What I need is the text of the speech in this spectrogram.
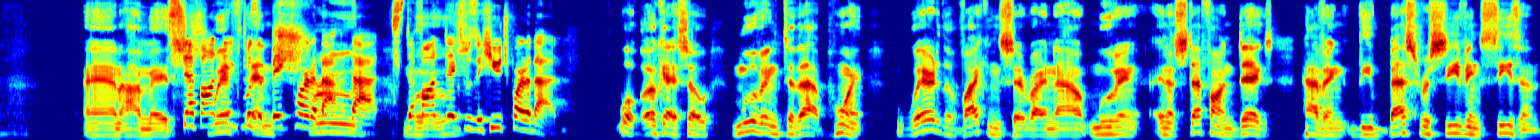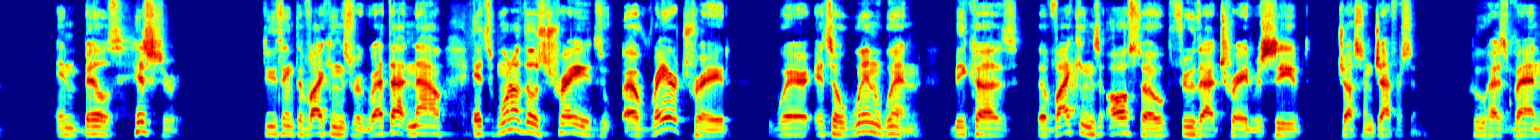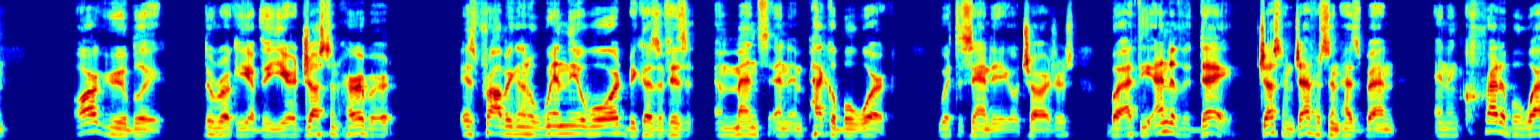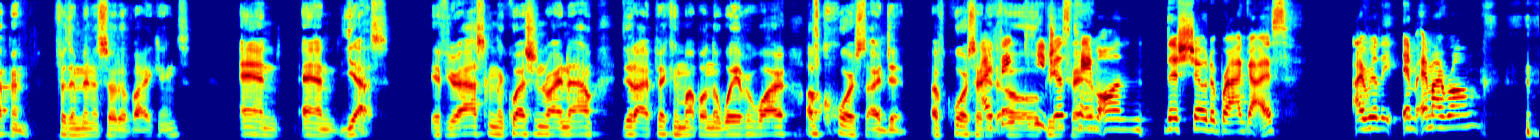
and I made Stefon Diggs was a big part of that. Stefon Diggs was a huge part of that. Well, okay, so moving to that point, where do the Vikings sit right now, moving, you know, Stefon Diggs having the best receiving season in Bills history. Do you think the Vikings regret that? Now, it's one of those trades, a rare trade where it's a win-win because the Vikings also, through that trade, received Justin Jefferson, who has been arguably the rookie of the year. Justin Herbert is probably going to win the award because of his immense and impeccable work with the San Diego Chargers. But at the end of the day, Justin Jefferson has been an incredible weapon for the Minnesota Vikings. And and yes, if you're asking the question right now, did I pick him up on the waiver wire? Of course I did. Of course I did. I think OOP he just came on this show to brag, guys. I really am. Am I wrong?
